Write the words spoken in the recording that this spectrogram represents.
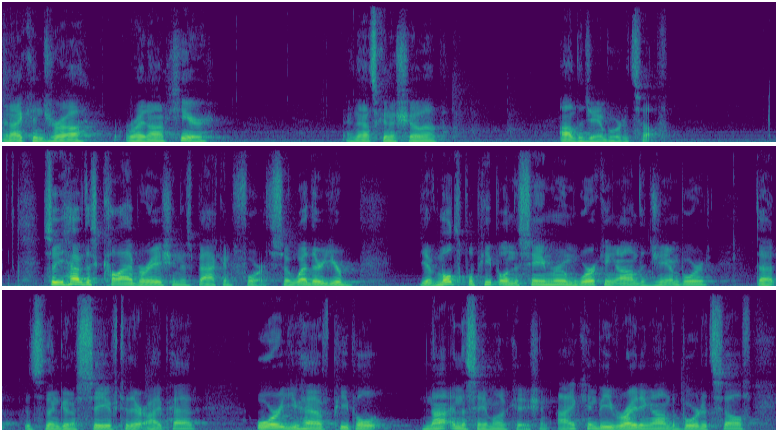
And I can draw right on here and that's going to show up on the Jamboard itself. So you have this collaboration, this back and forth. So whether you're, you have multiple people in the same room working on the Jamboard that it's then going to save to their iPad, or you have people not in the same location. I can be writing on the board itself.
